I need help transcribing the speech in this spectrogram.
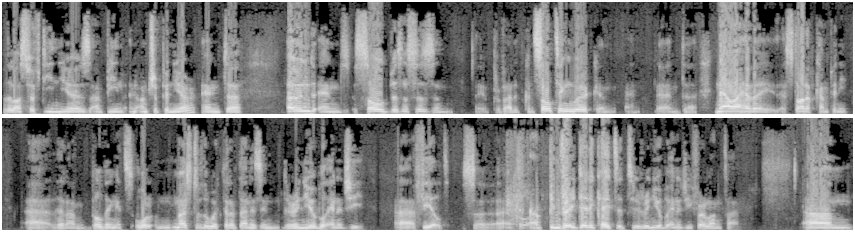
for the last 15 years I've been an entrepreneur and uh, owned and sold businesses and uh, provided consulting work, and and, and uh, now I have a, a startup company. Uh, that I'm building. It's all most of the work that I've done is in the renewable energy uh, field. So cool. I've been very dedicated to renewable energy for a long time. Um,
